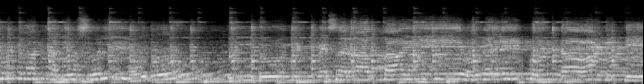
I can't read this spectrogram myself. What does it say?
ಹುಟ್ಟಿದಂತ ದಿವಸದಲ್ಲಿ ಹೌದು. ಇಂದು ನಿಮ್ಮೆಸರ ತಾಯಿ ಹೊಗಳಿ ಕೊಂಡಾಡುತ್ತೀರಿ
